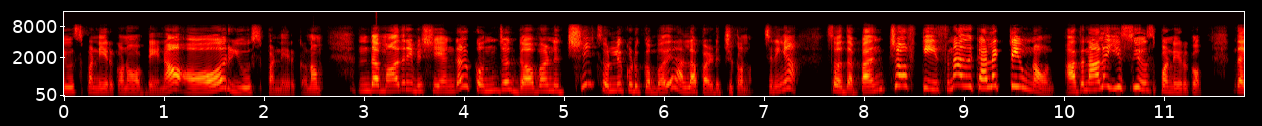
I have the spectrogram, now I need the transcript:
யூஸ் பண்ணியிருக்கணும் அப்படின்னா ஆர் யூஸ் பண்ணியிருக்கணும் இந்த மாதிரி விஷயங்கள் கொஞ்சம் கவனிச்சு சொல்லி கொடுக்கும் போதே நல்லா படிச்சுக்கணும். சரிங்களா ஸோ த பஞ்ச் ஆஃப் கீஸ்னா அது கலெக்டிவ் நவுன் அதனால இஸ் யூஸ் பண்ணியிருக்கோம் த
